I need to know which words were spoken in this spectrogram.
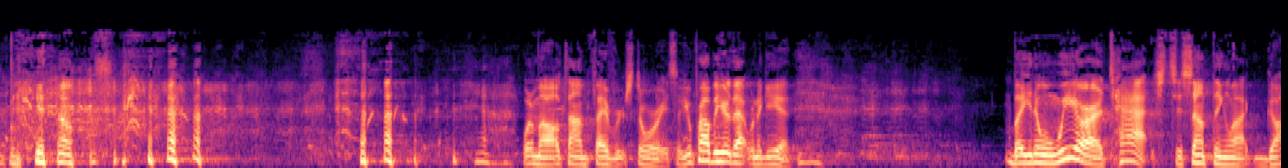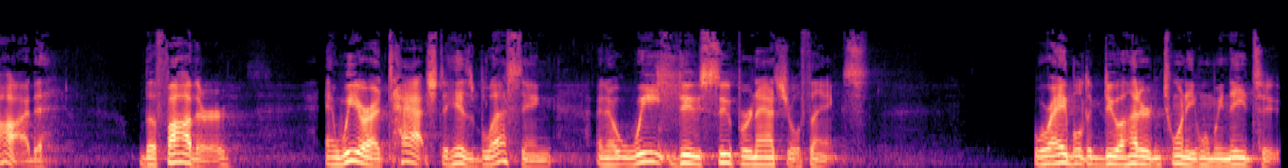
you know? one of my all time favorite stories. So you'll probably hear that one again. But you know, when we are attached to something like God, the Father, and we are attached to His blessing, you know, we do supernatural things. We're able to do 120 when we need to,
